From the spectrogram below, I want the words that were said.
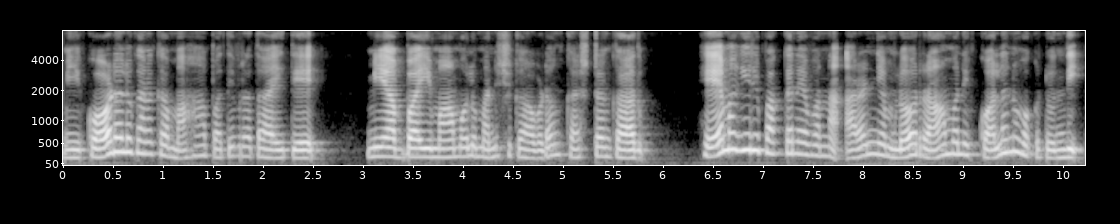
మీ కోడలు కనుక మహాపతివ్రత అయితే మీ అబ్బాయి మామూలు మనిషి కావడం కష్టం కాదు. హేమగిరి పక్కనే ఉన్న అరణ్యంలో రాముని కొలను ఒకటి ఉంది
